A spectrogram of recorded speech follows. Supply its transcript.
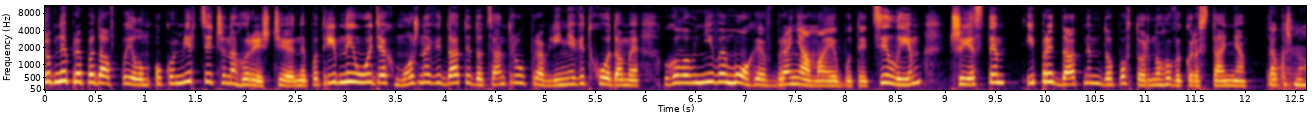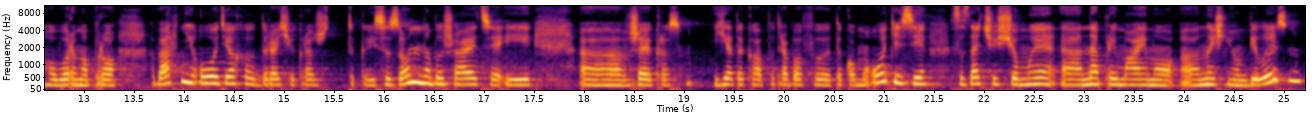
Щоб не припадав пилом у комірці чи на горищі, непотрібний одяг можна віддати до центру управління відходами. Головні вимоги вбрання має бути цілим, чистим і придатним до повторного використання. Також ми говоримо про верхній одяг. До речі, якраз такий сезон наближається, і е, вже якраз є така потреба в такому одязі. Задачу, що ми е, не приймаємо е, нижню білизну.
